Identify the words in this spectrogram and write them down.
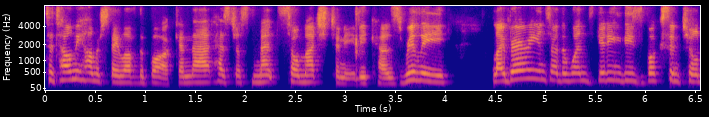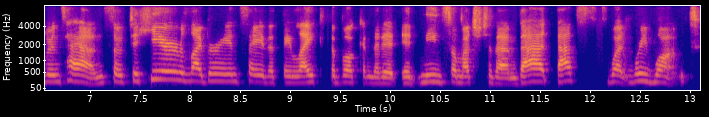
to tell me how much they love the book, and that has just meant so much to me because really librarians are the ones getting these books in children's hands. So to hear librarians say that they like the book and that it, it means so much to them, that that's what we want.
